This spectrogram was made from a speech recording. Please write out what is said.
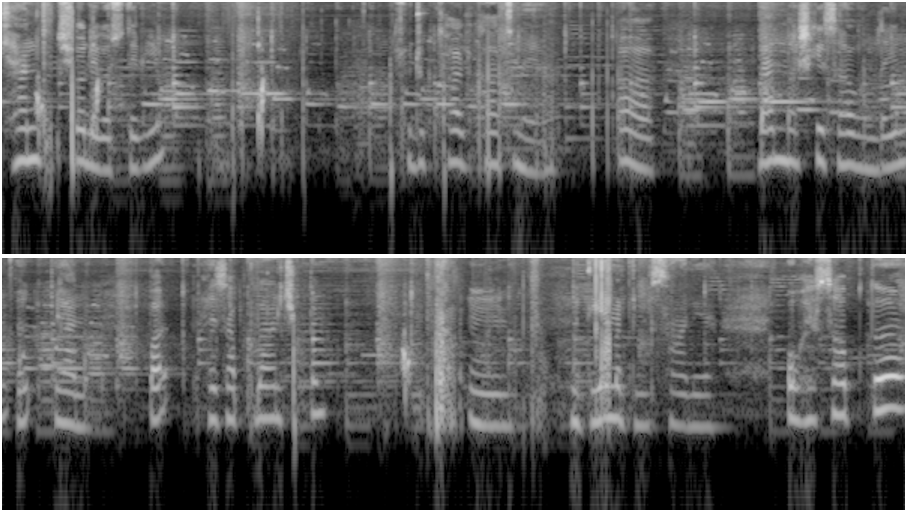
kendi şöyle göstereyim. Çocuk tarikatı ne ya? Aa, ben başka hesabımdayım. Yani hesaptan çıktım. Hmm, diyemedim bir saniye. O hesapta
